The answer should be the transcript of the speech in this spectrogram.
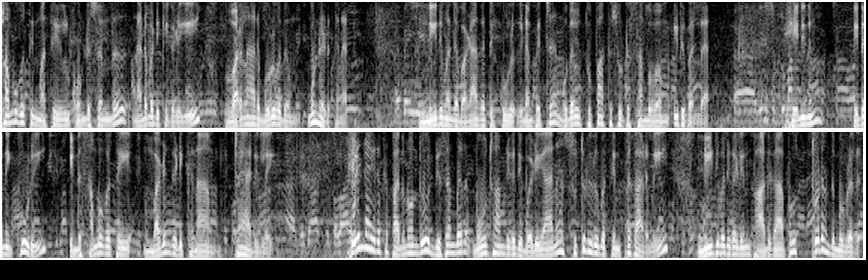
சமூகத்தின் மத்தியில் கொண்டு சென்று நடவடிக்கைகளையே வரலாறு முழுவதும் முன்னெடுத்தனர். நீதிமன்ற வளாகத்திற்குள் இடம்பெற்ற முதல் துப்பாக்கி சூட்டு சம்பவம் இதுவல்ல. எனினும் இதனை கூறி இந்த சம்பவத்தை மழுங்கடிக்க நாம் தயாரில்லை. இரண்டாயிரத்து பதினொன்று டிசம்பர் மூன்றாம் தேதி வெளியான சுற்று நிருபத்தின் பிரகாரமே நீதிபதிகளின் பாதுகாப்பு தொடர்ந்து உள்ளது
